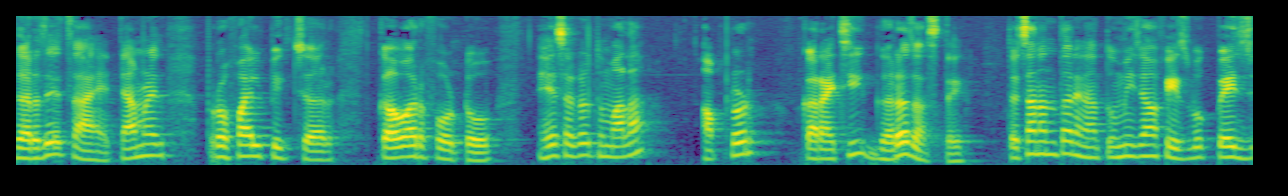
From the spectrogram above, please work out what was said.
गरजेचं आहे. त्यामुळे प्रोफाईल पिक्चर कवर फोटो हे सगळं तुम्हाला अपलोड करायची गरज असते. त्याच्यानंतर आहे ना तुम्ही जेव्हा फेसबुक पेज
